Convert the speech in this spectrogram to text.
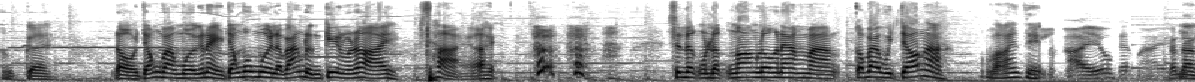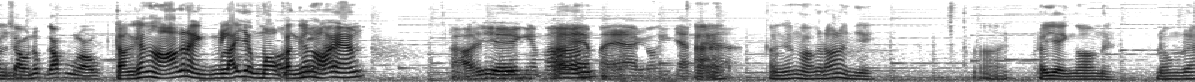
Ok. Đồ chống 30 cái này chống 40 là bán đường kim rồi đó rồi Trời ơi. Sinh lực một lực ngon luôn anh em mà có bao quỳ chón à? Vãi thiệt. Cái đằng sau núp góc luôn rồi. Cần kháng hỏi cái này lấy dòng một cần kháng hỏi em. Ở yên em nói Ờ. em nè con im nhận À. nè Cần kháng hỏi cái đó là gì? Rồi đôi giày ngon nè Non ra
